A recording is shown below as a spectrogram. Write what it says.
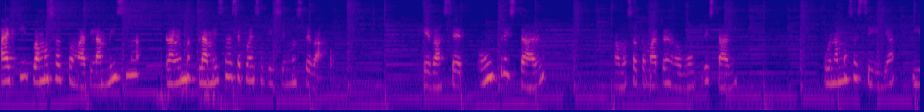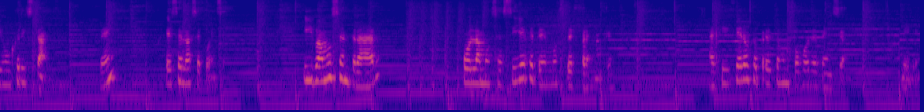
Aquí vamos a tomar la misma, la misma, la misma secuencia que hicimos debajo, que va a ser un cristal, vamos a tomar de nuevo un cristal, una mozasilla y un cristal, ¿ven? Esa es la secuencia. Y vamos a entrar por la mozasilla que tenemos de frente. Aquí quiero que presten un poco de atención. Miren,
